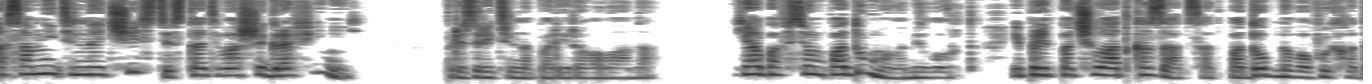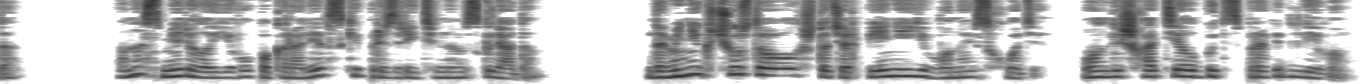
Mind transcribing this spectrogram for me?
«О сомнительной чести стать вашей графиней?» Презрительно парировала она. «Я обо всем подумала, милорд, и предпочла отказаться от подобного выхода. Она смерила его по-королевски презрительным взглядом. Доминик чувствовал, что терпение его на исходе. Он лишь хотел быть справедливым.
